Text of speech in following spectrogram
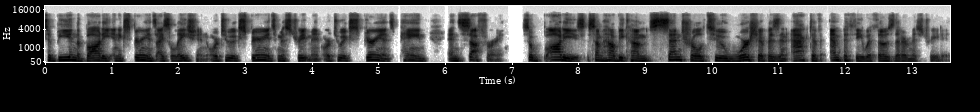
to be in the body and experience isolation or to experience mistreatment or to experience pain and suffering so bodies somehow become central to worship as an act of empathy with those that are mistreated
